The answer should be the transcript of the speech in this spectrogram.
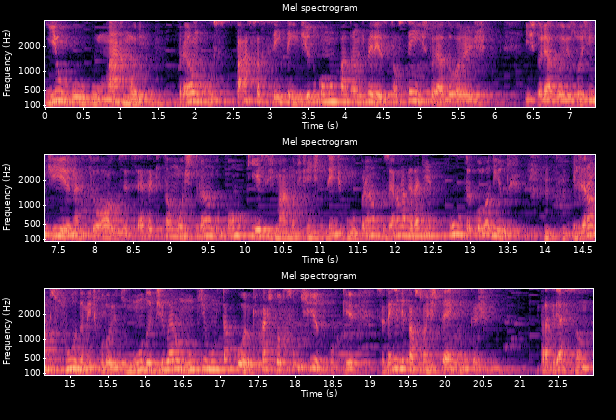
E o, o, o mármore branco passa a ser entendido como um padrão de beleza. Então, você tem historiadores historiadores hoje em dia, né, arqueólogos, etc., que estão mostrando como que esses mármores que a gente entende como brancos eram, na verdade, ultra coloridos. Eles eram absurdamente coloridos. O mundo antigo era um mundo de muita cor, o que faz todo sentido, porque você tem limitações técnicas para a criação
